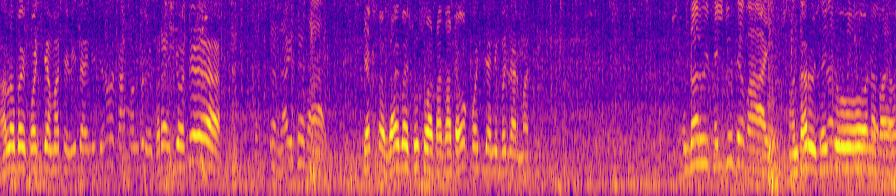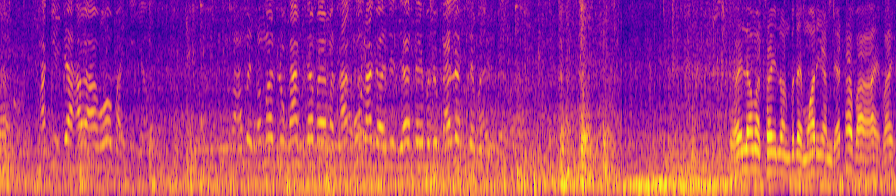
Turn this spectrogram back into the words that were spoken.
હાલો ભાઈ કોજ્યામાંથી વિદાય લીધી સામાન બધું ભરાઈ ગયો છે. ભાઈ. ટ્રેક્ટર જાય ભાઈ સુસવાટા કાઢે હો કોજ્યાની બજારમાંથી. અંધારું થઈ ગયું છે ભાઈ. અંધારું થઈ ગયું ને ભાઈ હવે થાકી ગયા હવે હો ભાઈ. અમે સમાજનું કામ છે ભાઈ એમાં થાક શું લાગે? હજી જે છે એ બધું કાલે જ છે બધું. સહેલામાં સહેલો ને બધા મારી આમ બેઠા ભાઈ ભાઈ.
